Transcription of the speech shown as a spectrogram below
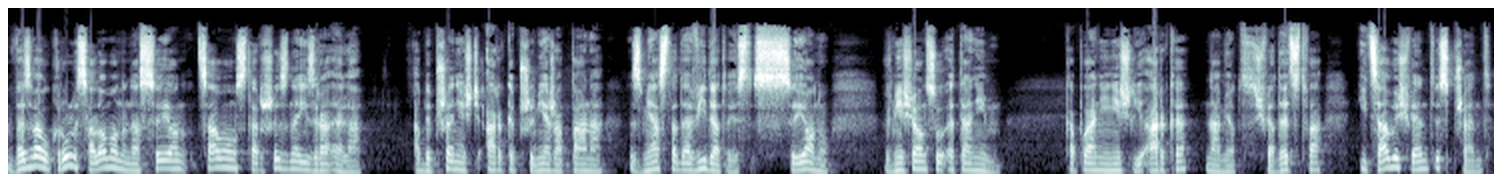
wezwał król Salomon na Syjon całą starszyznę Izraela, aby przenieść Arkę Przymierza Pana z miasta Dawida, to jest z Syjonu, w miesiącu Etanim. Kapłani nieśli Arkę, namiot świadectwa i cały święty sprzęt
